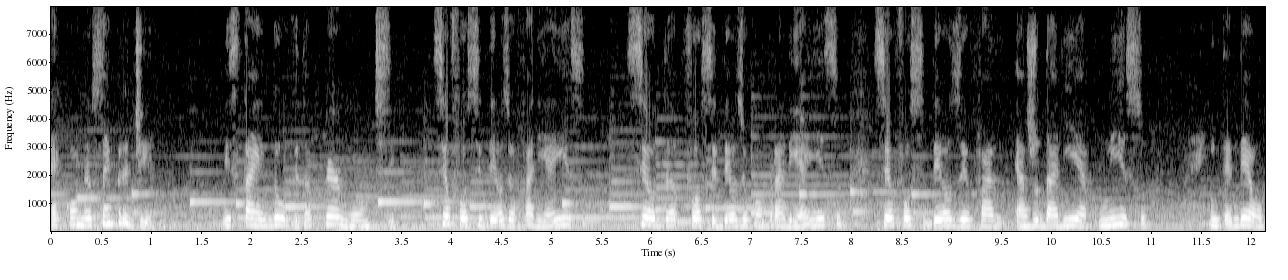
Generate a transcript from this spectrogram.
É como eu sempre digo: está em dúvida? Pergunte-se. Se eu fosse Deus, eu faria isso? Se eu fosse Deus, eu compraria isso? Se eu fosse Deus, eu ajudaria nisso? Entendeu?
